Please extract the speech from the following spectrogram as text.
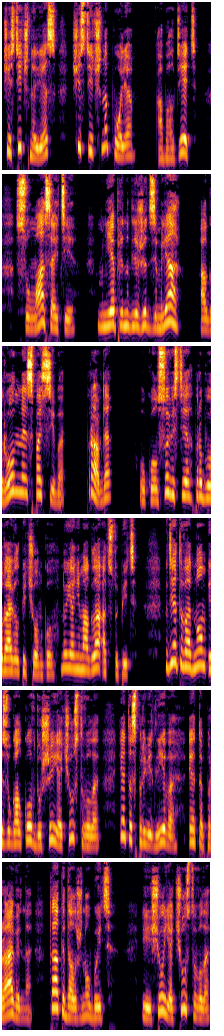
частично лес, частично поле. Обалдеть! С ума сойти! Мне принадлежит земля. Огромное спасибо. Правда. Укол совести пробуравил печенку, но я не могла отступить. Где-то в одном из уголков души я чувствовала, это справедливо, это правильно, так и должно быть. И еще я чувствовала,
